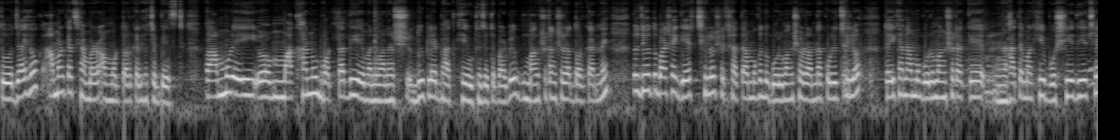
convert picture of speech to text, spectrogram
তো যাই হোক, আমার কাছে আমার আম্মুর তরকারি হচ্ছে বেস্ট তো আম্মুর এই মাখানো ভর্তা দিয়ে মানে মানুষ দুই প্লেট ভাত খেয়ে উঠে যেতে পারবে। মাংস আর দরকার নেই। তো যেহেতু বাসায় গেস্ট ছিল সেটার সাথে আমার কিন্তু গরু মাংস রান্না করেছিল। তো এখানে আমার গরু মাংসটাকে হাতে মাখিয়ে বসিয়ে দিয়েছে।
